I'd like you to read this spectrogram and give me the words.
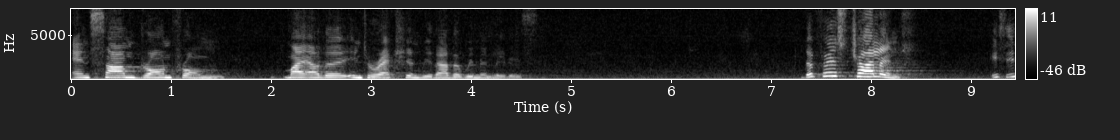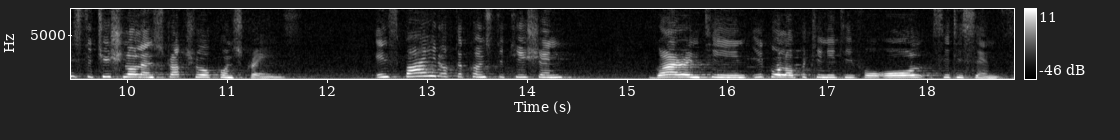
and some drawn from my other interaction with other women leaders. The first challenge is institutional and structural constraints. In spite of the Constitution guaranteeing equal opportunity for all citizens,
